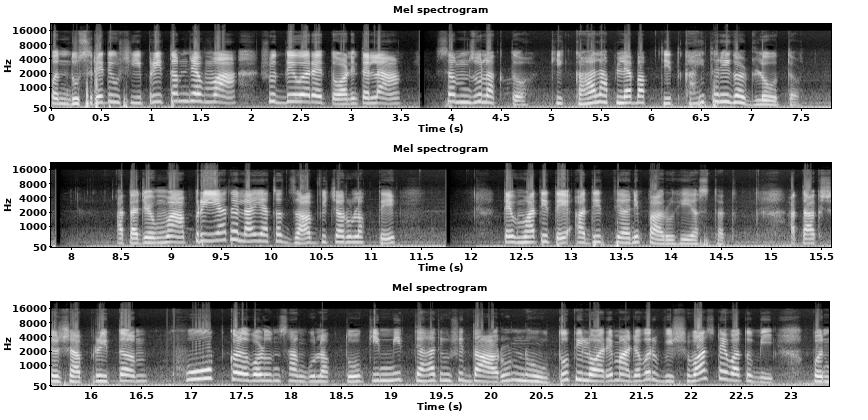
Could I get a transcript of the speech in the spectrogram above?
पण दुसऱ्या दिवशी प्रीतम जेव्हा शुद्धीवर येतो आणि त्याला समजू लागतं की काल आपल्या बाबतीत काहीतरी घडलं होतं. आता जेव्हा प्रिया त्याला याचा जाब विचारू लागते तेव्हा तिथे आदित्य आणि पारूही असतात. आता अक्षरशः प्रीतम खूप कळवळून सांगू लागतो की मी त्या दिवशी दारू नव्हतो पिलो. अरे माझ्यावर विश्वास ठेवा तुम्ही. पण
